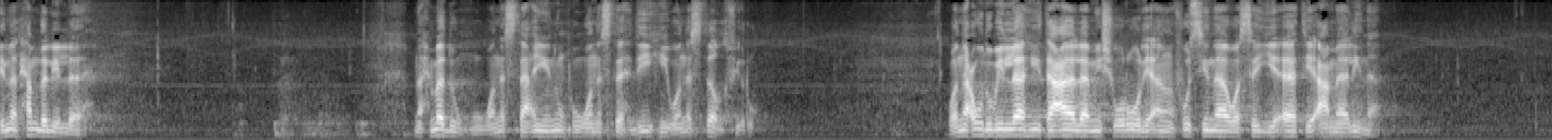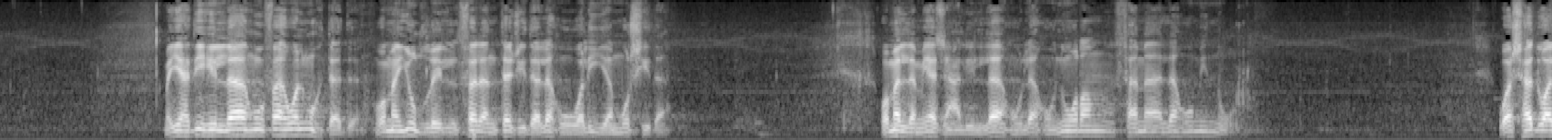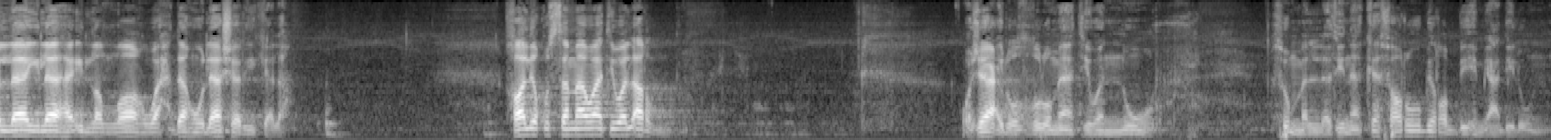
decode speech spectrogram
إن الحمد لله نحمده ونستعينه ونستهديه ونستغفره ونعوذ بالله تعالى من شرور أنفسنا وسيئات أعمالنا. من يهديه الله فهو المهتد ومن يضلل فلن تجد له وليا مرشدا. ومن لم يجعل الله له نورا فما له من نور. وأشهد أن لا إله إلا الله وحده لا شريك له. خالق السماوات والأرض وجاعل الظلمات والنور ثم الذين كفروا بربهم يعدلون.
